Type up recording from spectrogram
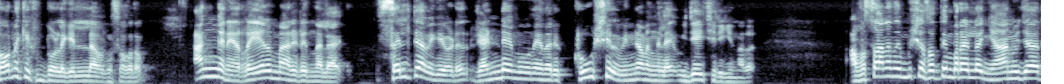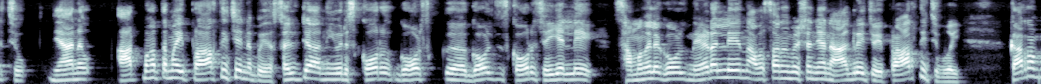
കോർണക്കി ഫുട്ബോളിലേക്ക് എല്ലാവർക്കും സ്വാഗതം. അങ്ങനെ റയൽ മാരിഡ് ഇന്നലെ സെൽറ്റാവികയോട് രണ്ട് മൂന്ന് എന്നൊരു ക്രൂഷ്യൽ വിന്നാണ് ഇന്നലെ വിജയിച്ചിരിക്കുന്നത്. അവസാന നിമിഷം സത്യം പറയല്ലോ ഞാൻ വിചാരിച്ചു ഞാൻ ആത്മാർത്ഥമായി പ്രാർത്ഥിച്ചു തന്നെ പോയി. സെൽറ്റ നീ ഒരു സ്കോർ ഗോൾ ഗോൾ സ്കോർ ചെയ്യല്ലേ സമനില ഗോൾ നേടല്ലേ എന്ന് അവസാന നിമിഷം ഞാൻ ആഗ്രഹിച്ചു പോയി പ്രാർത്ഥിച്ചു പോയി. കാരണം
